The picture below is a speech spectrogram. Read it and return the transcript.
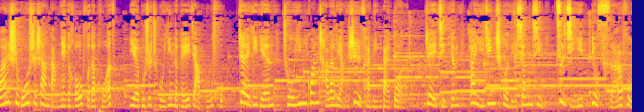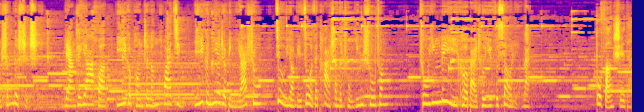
完氏不是上党那个侯府的婆子，也不是楚英的陪嫁仆妇。这一点，楚英观察了两日才明白过来。这几天，他已经彻底相信自己又死而复生的事实。两个丫鬟，一个捧着棱花镜，一个捏着饼牙梳，就要给坐在榻上的楚英梳妆。楚英立刻摆出一副笑脸来，不妨事的，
